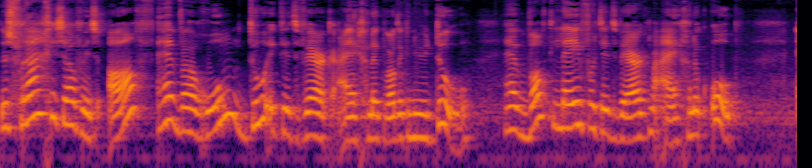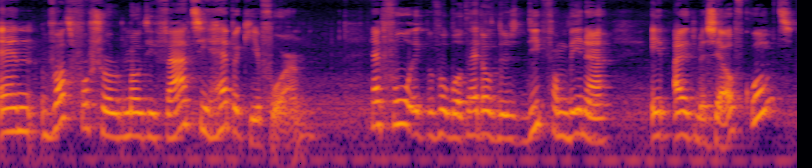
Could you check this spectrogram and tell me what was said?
Dus vraag jezelf eens af: hè, waarom doe ik dit werk eigenlijk wat ik nu doe? Hè, wat levert dit werk me eigenlijk op? En wat voor soort motivatie heb ik hiervoor? Hè, voel ik bijvoorbeeld dat het dus diep van binnen in, uit mezelf komt?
